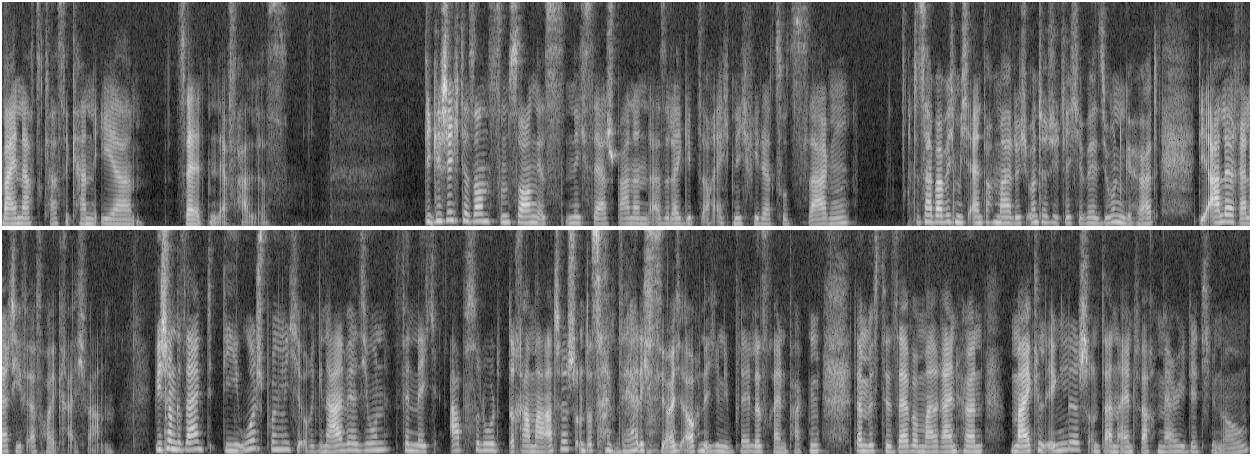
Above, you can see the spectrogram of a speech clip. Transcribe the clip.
Weihnachtsklassikern eher selten der Fall ist. Die Geschichte sonst zum Song ist nicht sehr spannend, also da gibt es auch echt nicht viel dazu zu sagen. Deshalb habe ich mich einfach mal durch unterschiedliche Versionen gehört, die alle relativ erfolgreich waren. Wie schon gesagt, die ursprüngliche Originalversion finde ich absolut dramatisch und deshalb werde ich sie euch auch nicht in die Playlist reinpacken. Da müsst ihr selber mal reinhören. Michael English und dann einfach Mary Did You Know.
